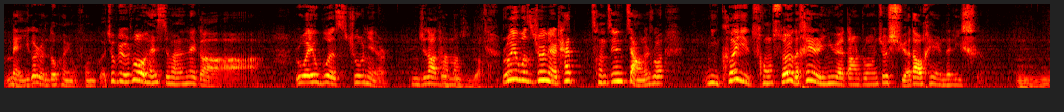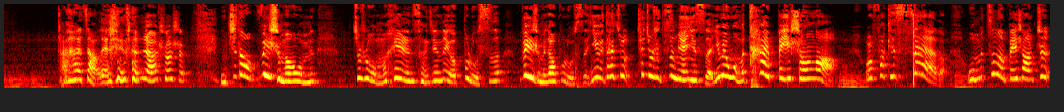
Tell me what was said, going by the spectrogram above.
每一个人都很有风格。就比如说我很喜欢的那个 Roy Woods Jr.，你知道他吗？不知道。Roy Woods Jr. 他曾经讲了说，你可以从所有的黑人音乐当中就学到黑人的历史。嗯嗯嗯嗯。啊，他讲了一个，然后说是，你知道为什么我们就是我们黑人曾经那个布鲁斯为什么叫布鲁斯？因为他就他就是字面意思，因为我们太悲伤了。嗯我说 fucking sad，、我们这么悲伤，这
